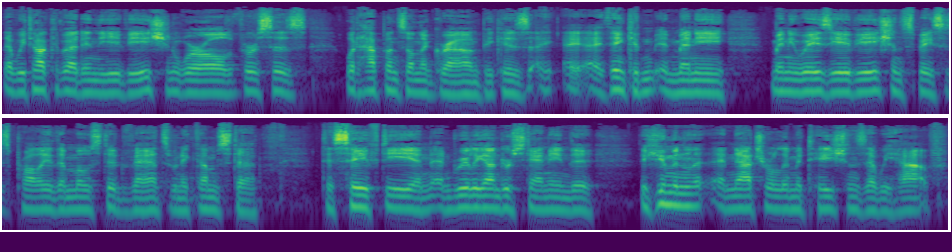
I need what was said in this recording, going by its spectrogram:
that we talk about in the aviation world versus what happens on the ground. Because I, I think in, in many many ways the aviation space is probably the most advanced when it comes to to safety and, and really understanding the the human and natural limitations that we have.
